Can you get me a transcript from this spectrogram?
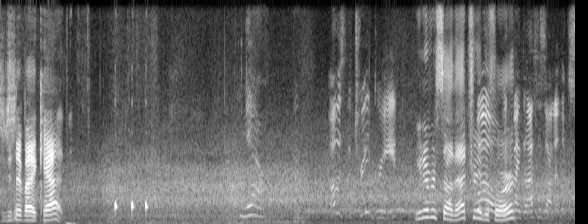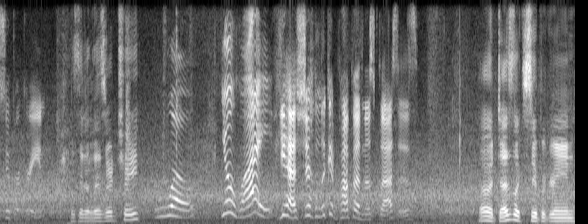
Did you say by a cat? Yeah. Oh, is the tree green? You never saw that tree Whoa, before. With my glasses on, it looks super green. Is it a lizard tree? Whoa. You're right. Yeah, sure. Look at Papa in those glasses. Oh, it does look super green.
